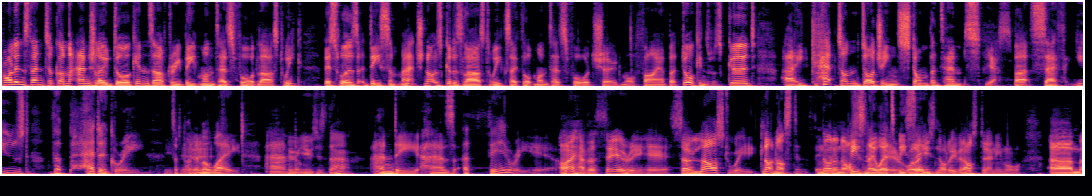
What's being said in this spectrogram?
Rollins then took on Angelo Dawkins after he beat Montez Ford last week. This was a decent match, not as good as last week's. I thought Montez Ford showed more fire, but Dawkins was good. Uh, he kept on dodging stomp attempts. Yes. But Seth used the pedigree to put him away. And Who uses that? Andy has a theory here. I have a theory here. So last week, Not an Austin theory. not an Austin. He's nowhere to be well, seen. He's not even Austin anymore. Um,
